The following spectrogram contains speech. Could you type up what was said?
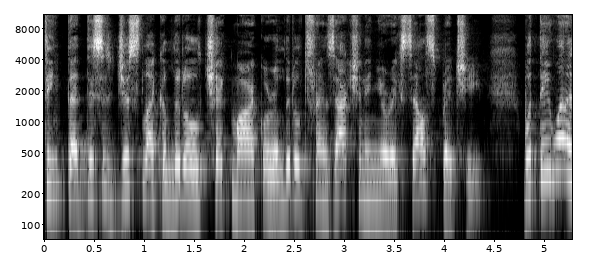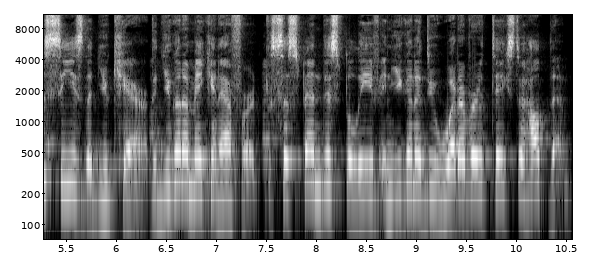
think that this is just like a little check mark or a little transaction in your Excel spreadsheet. What they want to see is that you care, that you're going to make an effort, suspend disbelief, and you're going to do whatever it takes to help them.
